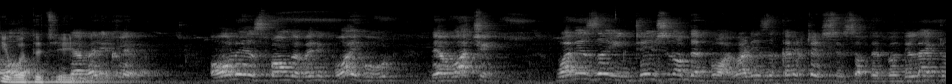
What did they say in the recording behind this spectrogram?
и вот эти. И вот эти they like to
